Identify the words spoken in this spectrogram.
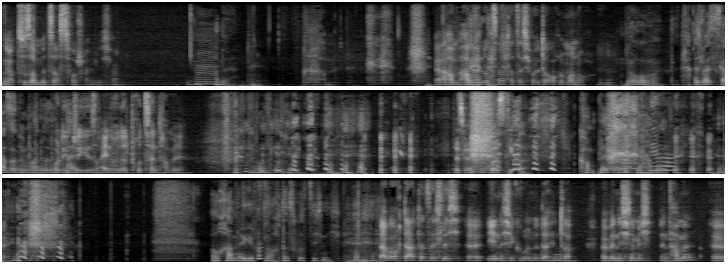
Ja, zusammen mit SAS wahrscheinlich, ja. ja mhm. Hammel. Hammel. Ja, Hammel nutzen wir tatsächlich heute auch immer noch. Ja. Oh. Also ich weiß, es gab irgendwann... So Prodigy ist 100% Hammel. Okay. das wäre ein super Sticker. Komplett durchgehammelt. Ja. auch Hammel gibt's noch, das wusste ich nicht. Aber auch da tatsächlich äh, ähnliche Gründe dahinter. Weil wenn ich nämlich in Hammel, äh,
